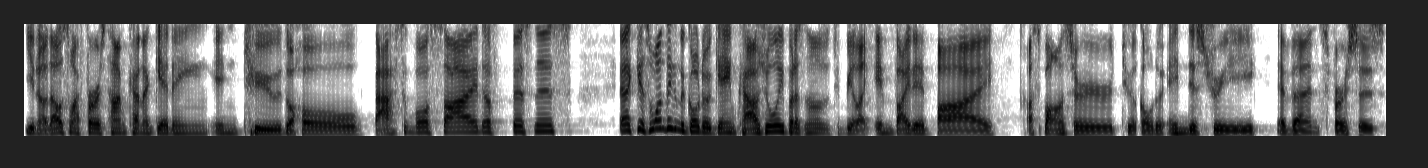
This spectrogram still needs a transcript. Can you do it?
you know, that was my first time kind of getting into the whole basketball side of business. Like, it's one thing to go to a game casually, but it's another to be like invited by a sponsor to go to industry events versus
